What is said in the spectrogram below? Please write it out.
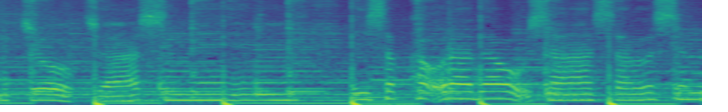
một chốc cha sinh đi sắp khẩu ra đâu xa xa sinh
